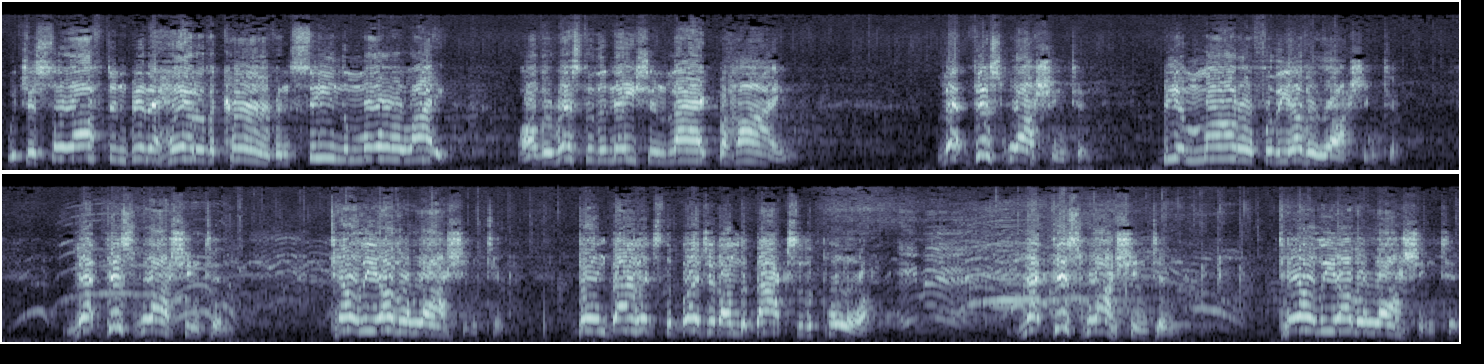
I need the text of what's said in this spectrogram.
which has so often been ahead of the curve and seen the moral light while the rest of the nation lagged behind, let this Washington be a model for the other Washington. Let this Washington tell the other Washington, don't balance the budget on the backs of the poor. Amen. Let this Washington tell the other Washington,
